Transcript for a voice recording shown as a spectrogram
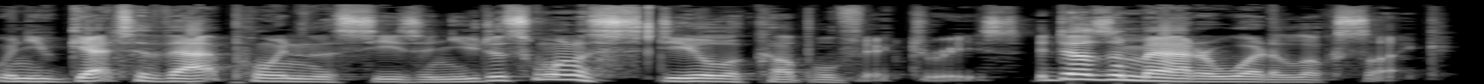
when you get to that point in the season, you just want to steal a couple victories. It doesn't matter what it looks like.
